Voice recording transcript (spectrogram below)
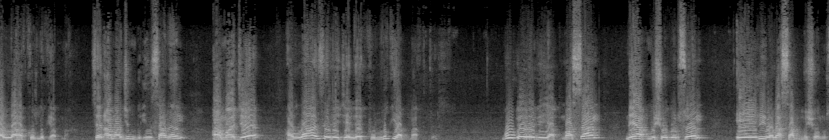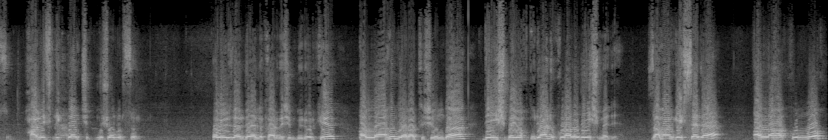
Allah'a kulluk yapmak. Sen amacın bu. insanın amacı Allah Azze ve Celle kulluk yapmaktır. Bu görevi yapmazsan ne yapmış olursun? Eğri yola sapmış olursun. Haniflikten çıkmış olursun. O yüzden değerli kardeşim biliyor ki Allah'ın yaratışında değişme yoktur. Yani kuralı değişmedi. Zaman geçse de Allah'a kulluk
